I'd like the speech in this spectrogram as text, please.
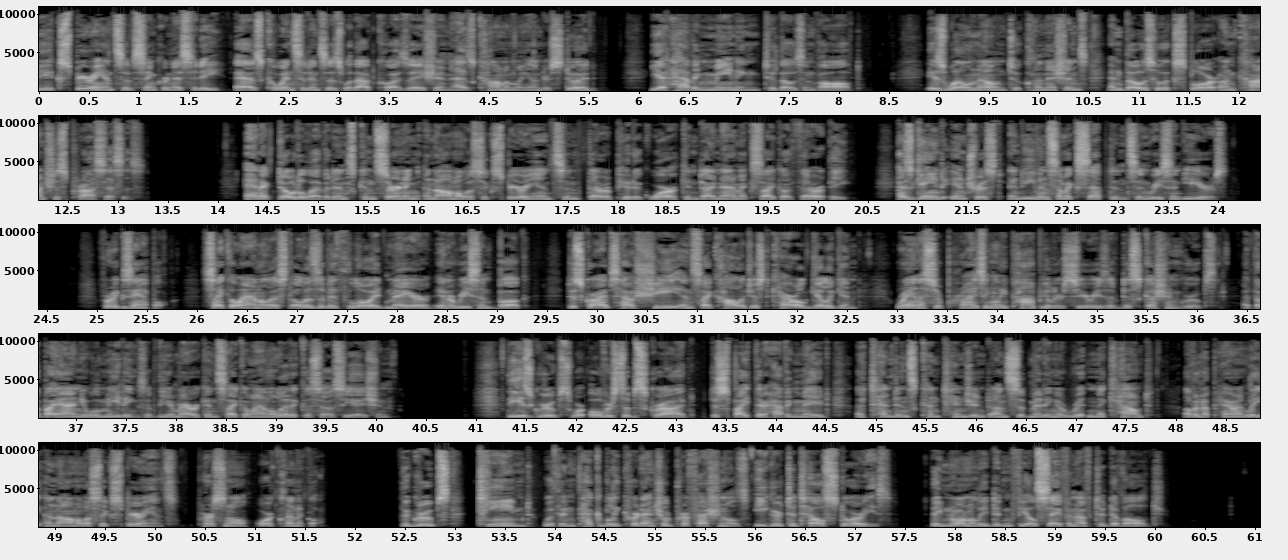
The experience of synchronicity, as coincidences without causation, as commonly understood, yet having meaning to those involved, is well known to clinicians and those who explore unconscious processes. Anecdotal evidence concerning anomalous experience in therapeutic work and dynamic psychotherapy has gained interest and even some acceptance in recent years. For example, psychoanalyst Elizabeth Lloyd Mayer, in a recent book, describes how she and psychologist Carol Gilligan ran a surprisingly popular series of discussion groups at the biannual meetings of the American Psychoanalytic Association. These groups were oversubscribed despite their having made attendance contingent on submitting a written account of an apparently anomalous experience, personal or clinical. The groups teemed with impeccably credentialed professionals eager to tell stories they normally didn't feel safe enough to divulge.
